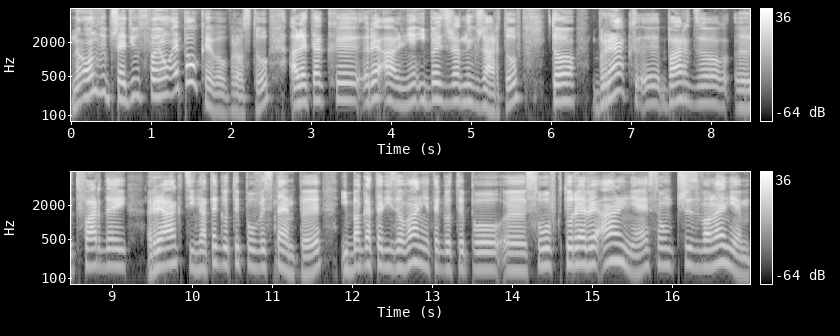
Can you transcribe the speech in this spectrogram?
No on wyprzedził swoją epokę po prostu, ale tak y, realnie i bez żadnych żartów, to brak y, bardzo y, twardej reakcji na tego typu występy i bagatelizowanie tego typu słów, które realnie są przyzwoleniem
